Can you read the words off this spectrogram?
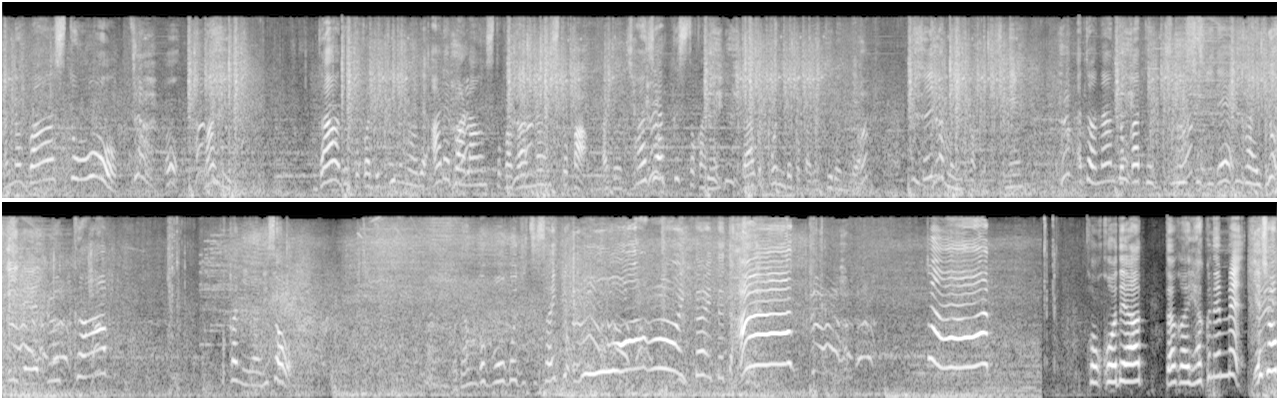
あのバーストをおマジガードとかできるのであればランスとかガンランスとかあとチャージアックスとかねガードポイントとかできるんでそういうのもいいかもですね。あとはなんとか鉄柱主義で解除入れるかとかになりそう。お団子防護術最強。おお痛い痛い痛い。あーあここであったが100年目。よいしょ。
